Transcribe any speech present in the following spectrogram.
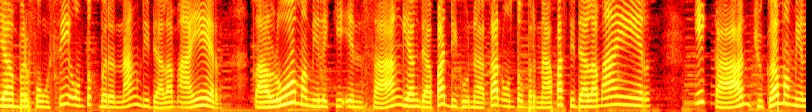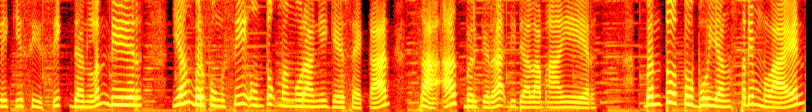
yang berfungsi untuk berenang di dalam air. Lalu memiliki insang yang dapat digunakan untuk bernafas di dalam air. Ikan juga memiliki sisik dan lendir yang berfungsi untuk mengurangi gesekan saat bergerak di dalam air. bentuk tubuh yang streamline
